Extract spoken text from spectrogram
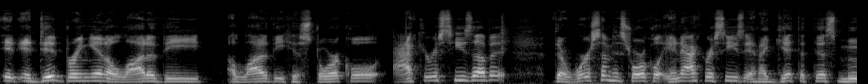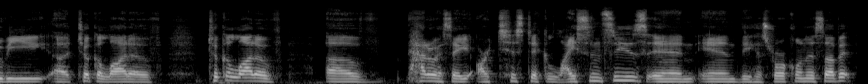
it, it did bring in a lot of the a lot of the historical accuracies of it there were some historical inaccuracies and i get that this movie uh, took a lot of took a lot of of how do i say artistic licenses in in the historicalness of it.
